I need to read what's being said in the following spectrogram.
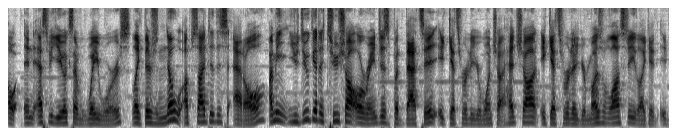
oh, an SVU except way worse. Like, there's no upside to this at all. I mean, you do get a two-shot all ranges, but that's it. It gets rid of your one-shot headshot. It gets gets rid of your muzzle velocity. Like it, it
